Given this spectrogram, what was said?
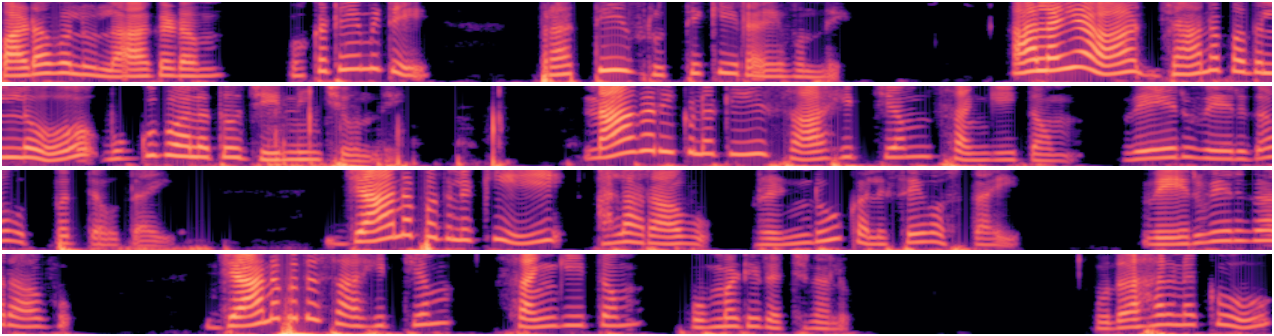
పడవలు లాగడం ఒకటేమిటి? ప్రతి వృత్తికి రయ ఉంది. ఆ లయ జానపదుల్లో ఉగ్గుబాలతో జీర్ణించి ఉంది. నాగరికులకి సాహిత్యం సంగీతం వేరువేరుగా ఉత్పత్తి అవుతాయి. జానపదులకి అలా రావు రెండూ కలిసే వస్తాయి. వేరువేరుగా రావు. జానపద సాహిత్యం సంగీతం ఉమ్మడి రచనలు. ఉదాహరణకు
